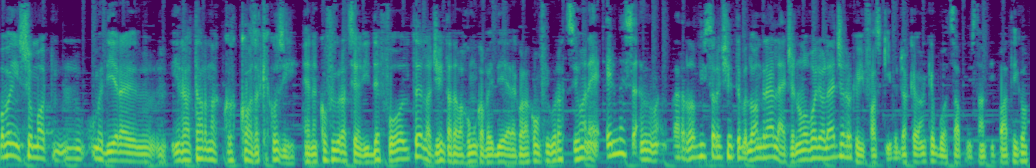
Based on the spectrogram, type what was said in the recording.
vabbè, insomma, come dire, in realtà è una cosa che così è una configurazione di default. La gente andava comunque a vedere quella configurazione. E il messaggio, guarda, l'ho visto recentemente, lo andrei a leggere. Non lo voglio leggere perché mi fa schifo, già che anche WhatsApp mi sta antipatico.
